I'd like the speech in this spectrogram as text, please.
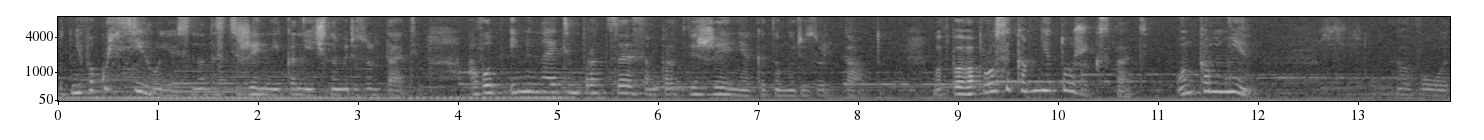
вот не фокусируясь на достижении конечном результате, а вот именно этим процессом продвижения к этому результату. Вот вопросы ко мне тоже, кстати. Он ко мне. Вот.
